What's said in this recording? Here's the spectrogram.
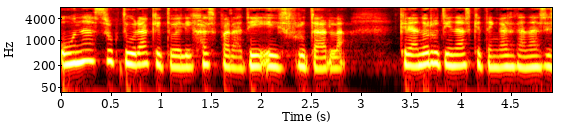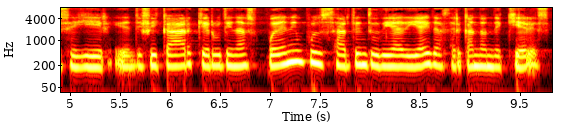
una estructura que tú elijas para ti y disfrutarla, creando rutinas que tengas ganas de seguir, identificar qué rutinas pueden impulsarte en tu día a día y te acercan donde quieres.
